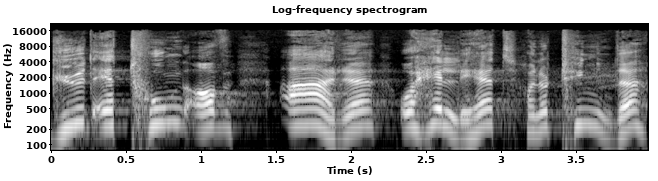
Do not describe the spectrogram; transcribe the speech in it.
Gud er tung av ære og hellighet. Han har tyngde.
